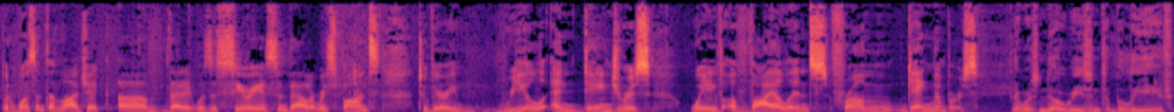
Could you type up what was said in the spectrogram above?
But wasn't the logic um, that it was a serious and valid response to a very real and dangerous wave of violence from gang members? There was no reason to believe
